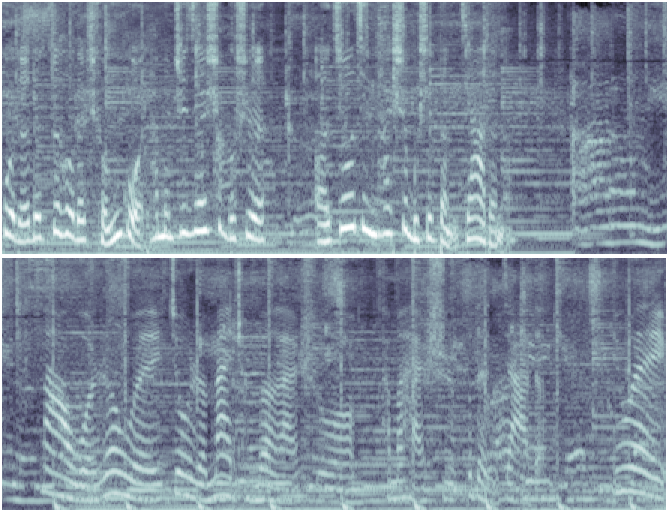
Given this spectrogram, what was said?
获得的最后的成果，他们之间是不是呃究竟它是不是等价的呢？那我认为就人脉成本来说，他们还是不等价的，因为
